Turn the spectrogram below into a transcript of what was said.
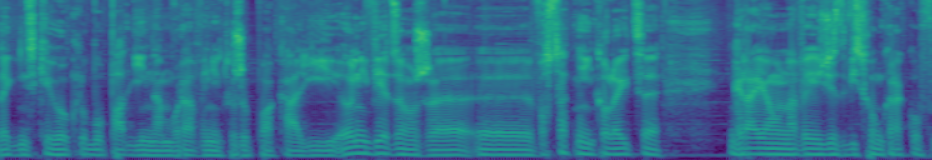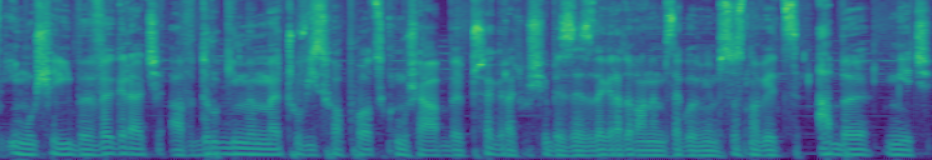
Legnickiego klubu padli na murawy, niektórzy płakali. Oni wiedzą, że y, w ostatniej kolejce grają na wyjeździe z Wisłą Kraków i musieliby wygrać, a w drugim meczu Wisła Płock musiałaby przegrać u siebie ze zdegradowanym Zagłębiem Sosnowiec, aby mieć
